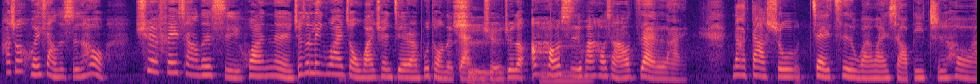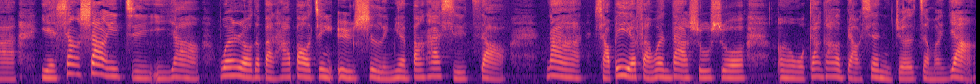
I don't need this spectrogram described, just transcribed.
他说回想的时候，却非常的喜欢呢，就是另外一种完全截然不同的感觉，觉得啊，好喜欢，嗯、好想要再来。那大叔这一次玩完小 B 之后啊，也像上一集一样，温柔的把他抱进浴室里面，帮他洗澡。那小 B 也反问大叔说：“嗯，我刚刚的表现你觉得怎么样？”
